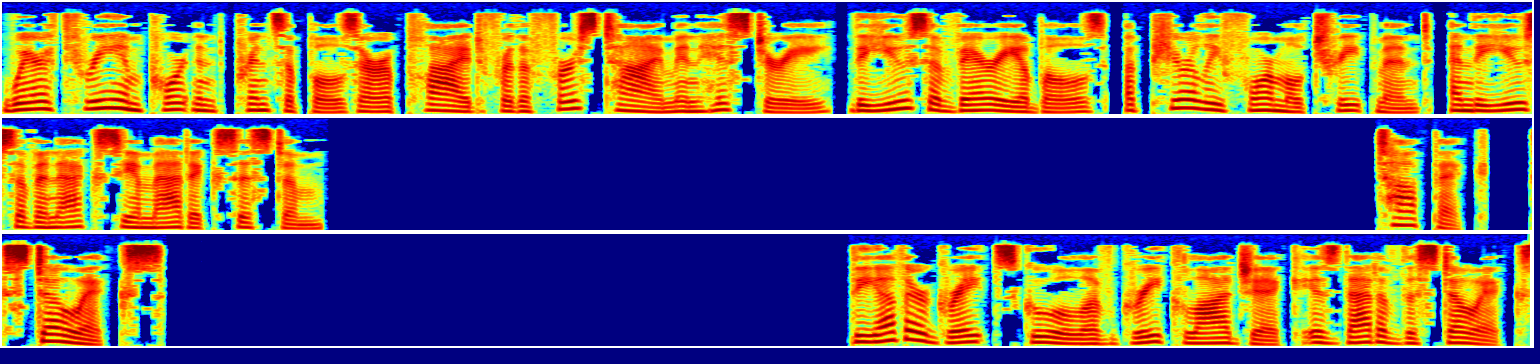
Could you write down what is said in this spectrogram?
where three important principles are applied for the first time in history, the use of variables, a purely formal treatment, and the use of an axiomatic system. Stoics The other great school of Greek logic is that of the Stoics.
